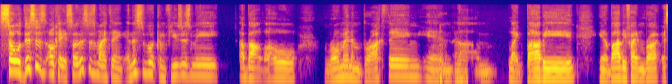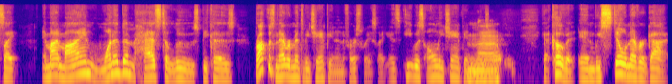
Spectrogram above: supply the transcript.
So this is okay. So this is my thing, and this is what confuses me about the whole Roman and Brock thing, and Mhm. um, like Bobby, you know, Bobby fighting Brock. It's like in my mind, one of them has to lose because Brock was never meant to be champion in the first place. Like it's, he was only champion because Nah. Got COVID, and we still never got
